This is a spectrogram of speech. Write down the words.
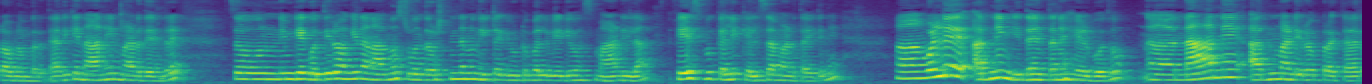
ಪ್ರಾಬ್ಲಮ್ ಬರುತ್ತೆ. ಅದಕ್ಕೆ ನಾನೇನು ಮಾಡಿದೆ ಅಂದರೆ ಸೊ ನಿಮಗೆ ಗೊತ್ತಿರೋ ಹಾಗೆ ನಾನು ಆಲ್ಮೋಸ್ಟ್ ಒಂದು ವರ್ಷದಿಂದನೂ ನೀಟಾಗಿ ಯೂಟ್ಯೂಬಲ್ಲಿ ವೀಡಿಯೋಸ್ ಮಾಡಿಲ್ಲ. ಫೇಸ್ಬುಕ್ಕಲ್ಲಿ ಕೆಲಸ ಮಾಡ್ತಾ ಇದ್ದೀನಿ. ಒಳ್ಳೆ ಅರ್ನಿಂಗ್ ಇದೆ ಅಂತಲೇ ಹೇಳ್ಬೋದು. ನಾನೇ ಅರ್ನ್ ಮಾಡಿರೋ ಪ್ರಕಾರ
